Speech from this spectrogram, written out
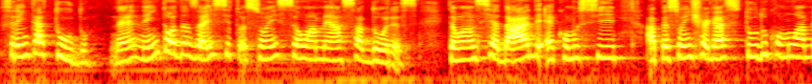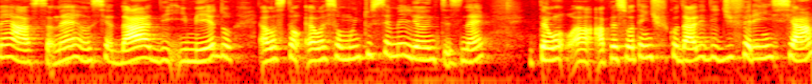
frente a tudo, né? Nem todas as situações são ameaçadoras. Então, a ansiedade é como se a pessoa enxergasse tudo como uma ameaça, né? Ansiedade e medo, elas, tão, elas são muito semelhantes, né? Então, a, a pessoa tem dificuldade de diferenciar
